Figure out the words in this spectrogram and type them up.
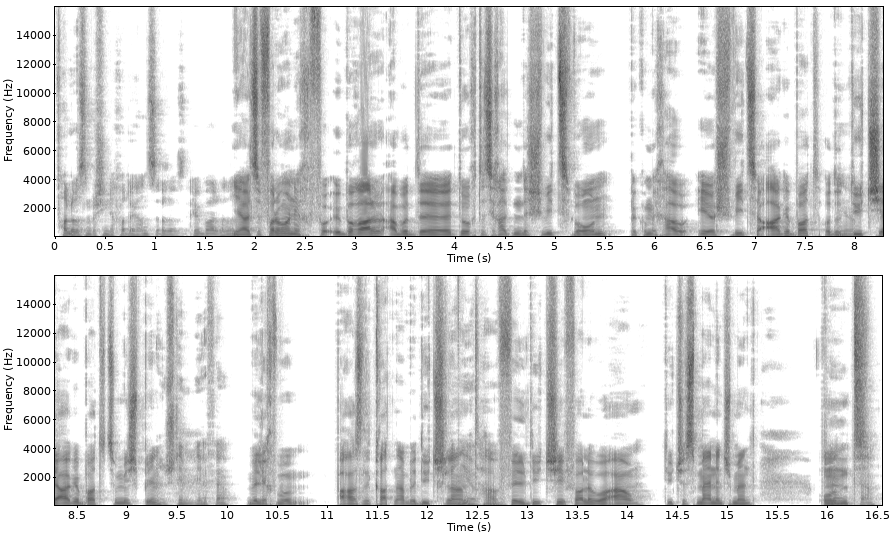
Follower sind wahrscheinlich von der ganzen, also überall, oder? Ja, also Follower habe ich von überall, aber dadurch, dass ich halt in der Schweiz wohne, bekomme ich auch eher Schweizer Angebot oder Ja. deutsche Angebot zum Beispiel. Stimmt, ja, fair. weil ich wo Basel gerade neben Deutschland, Ja, klar. habe viele deutsche Follower auch, deutsches Management. Und fair.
